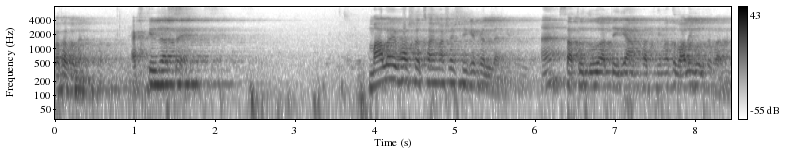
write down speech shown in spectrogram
কথা বলেন। এক্সকিউজ আছে? মালয় ভাষা ছয় মাসে শিখে ফেললেন। হ্যাঁ? সাতু দুয়া, তিগে, আম ফাতিমা তো ভালোই বলতে পারেন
